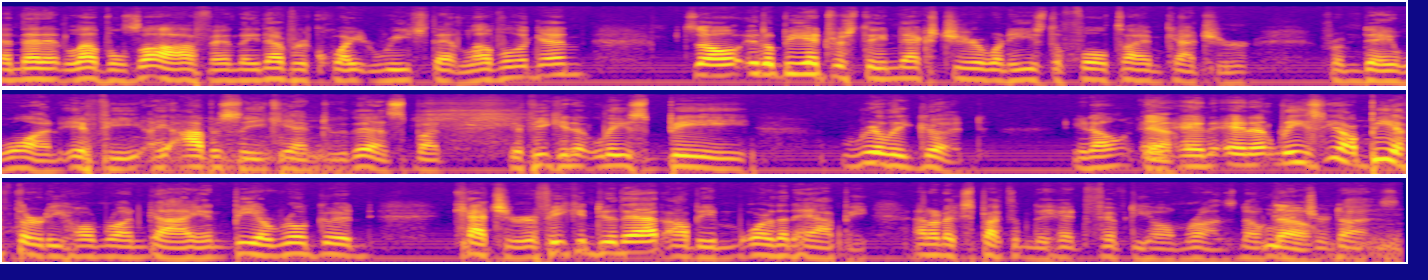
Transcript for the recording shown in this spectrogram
and then it levels off, and they never quite reach that level again. So it'll be interesting next year when he's the full-time catcher from day one. If he obviously he can't do this, but if he can at least be really good, you know, and, and, and at least you know be a 30 home run guy and be a real good catcher. If he can do that, I'll be more than happy. I don't expect him to hit 50 home runs. No, No. catcher does.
